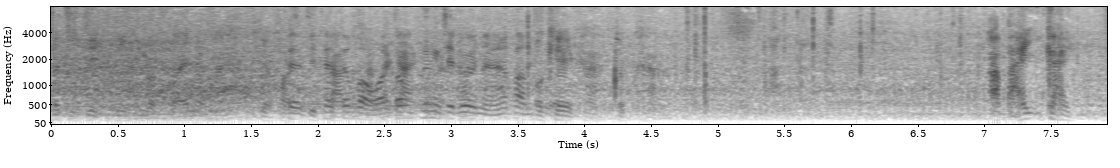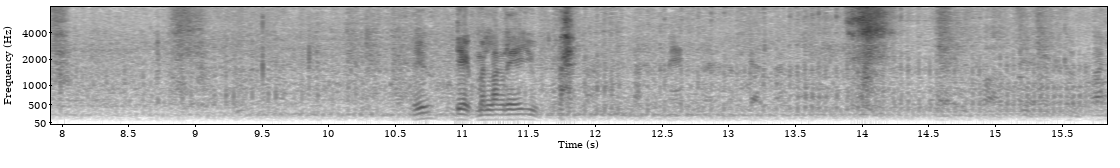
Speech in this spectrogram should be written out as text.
สถิติที่กำหนดไว้นะคะเดี๋ยวขอแต่ติดแต่ตามต้องบอกว่าสถต้องนรณ์พึ่งจะด้วยนะความโอเคค่ะจบข่าวอะไปอีกไก่ เร็วเด็กมันลังเลอยู่ไปแม็กซ์นะกันนะแล้วก็สิ่งสำคัญ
